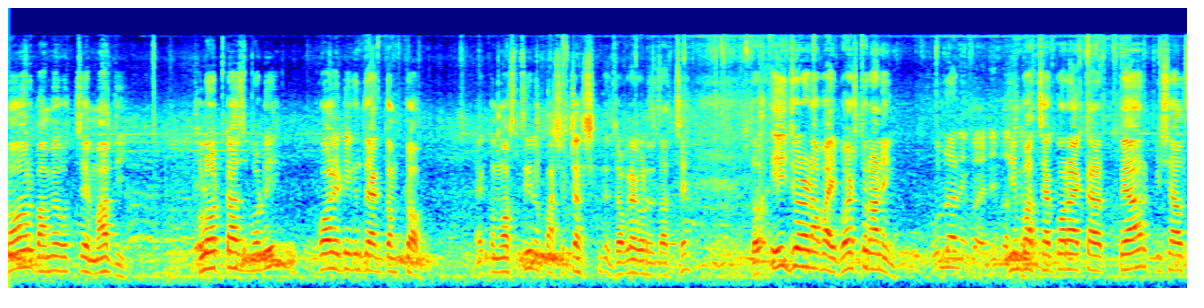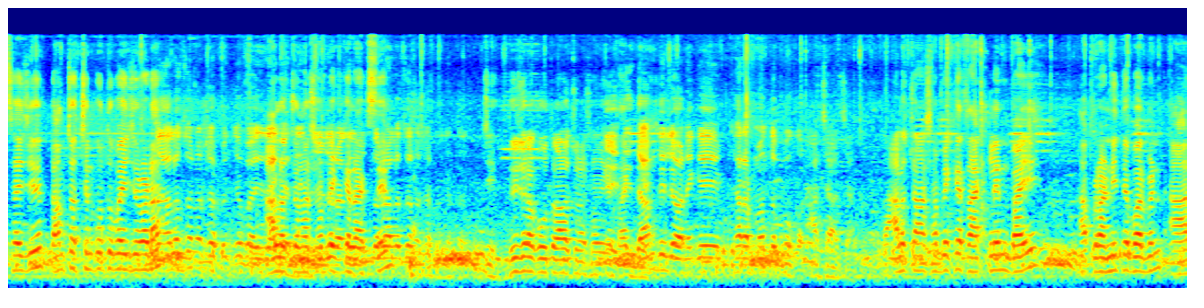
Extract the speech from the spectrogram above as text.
নর বামে হচ্ছে মাদি। ফ্লোর টাচ বডি কোয়ালিটি কিন্তু একদম টপ একদম অস্থির পাশেরটার সাথে ঝগড়া করতে চাচ্ছে। তো এই জোড়াটা ভাই বয়স তো রানিং ডিম বাচ্চা। করা একটা পেয়ার বিশাল সাইজের। দাম চাচ্ছেন কত ভাই জোড়াটা? আলোচনা সাপেক্ষে আলোচনা সাপেক্ষে রাখছেন। আলোচনা সাপেক্ষে থাকবে। জি দুই জোড়া কৌতুক আলোচনা। দাম দিলে অনেকে খারাপ মন্তব্য করে। আচ্ছা আচ্ছা। আলোচনা সাপেক্ষে রাখলেন ভাই আপনারা নিতে পারবেন। আর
